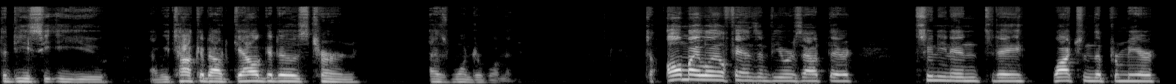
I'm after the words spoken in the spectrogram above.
the DCEU and we talk about Gal Gadot's turn as Wonder Woman. To all my loyal fans and viewers out there tuning in today, watching the premiere,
